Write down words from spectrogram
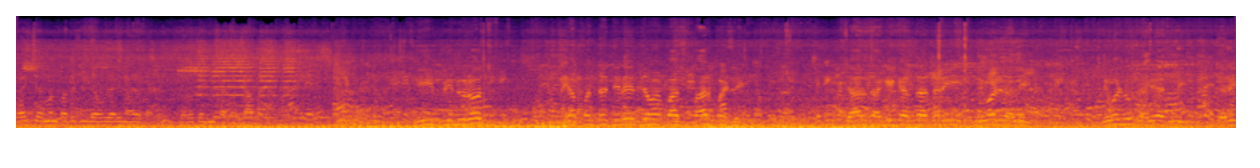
व्हाईस चेअरमन पदाची जबाबदारी माझ्यावर टाकली ही बिनविरोध या पद्धतीने जवळपास पार पडली. चार जागेकरता जरी निवड झाली निवडणूक झाली असली तरी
